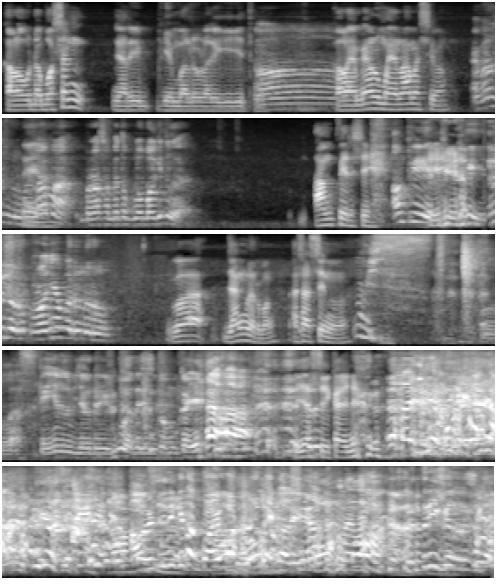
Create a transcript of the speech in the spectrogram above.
kalau udah bosen nyari game baru lagi gitu. Ah, Kalau ML lumayan lama sih, Bang. ML juga lumayan lama. Pernah sampai top global gitu nggak? Hampir sih. Hampir. Wih, lu role-nya apa dulu, Rung? Gua jungler, Bang. Assassin gua. Wih, kelas. Kayaknya lebih jauh dari gua tadi muka-muka ya. iya sih kayaknya. iya sih kayaknya. Iya sih kayaknya. Abis ini kita buy one boleh kali ya. Oh, trigger gua.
